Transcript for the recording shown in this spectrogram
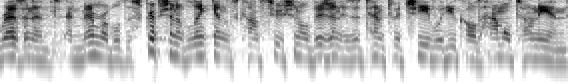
resonant and memorable description of Lincoln's constitutional vision, his attempt to achieve what you called Hamiltonian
